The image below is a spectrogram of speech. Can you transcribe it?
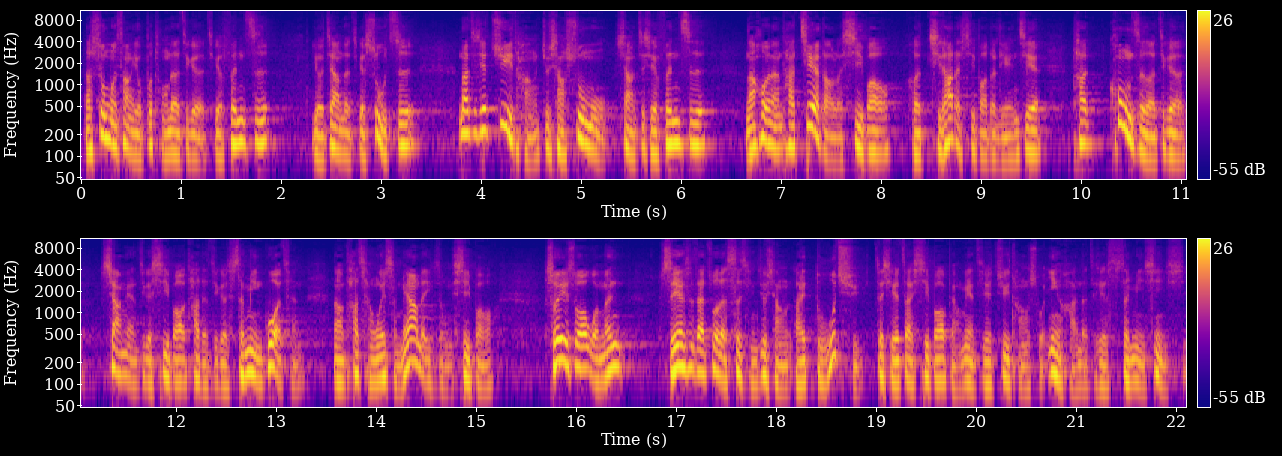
那树木上有不同的这个这个分支，有这样的这个树枝。那这些聚糖就像树木，像这些分支，然后呢，它介导了细胞和其他的细胞的连接，它控制了这个下面这个细胞它的这个生命过程，然后它成为什么样的一种细胞。所以说，我们实验室在做的事情，就想来读取这些在细胞表面这些聚糖所蕴含的这些生命信息。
